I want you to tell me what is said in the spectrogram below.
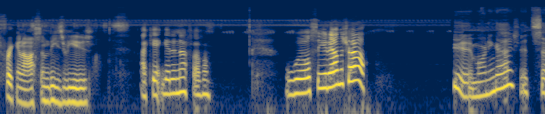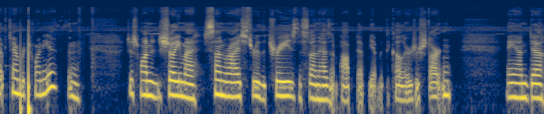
freaking awesome, these views. I can't get enough of them. We'll see you down the trail. Good morning, guys. It's September 20th, and just wanted to show you my sunrise through the trees. The sun hasn't popped up yet, but the colors are starting. And uh,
